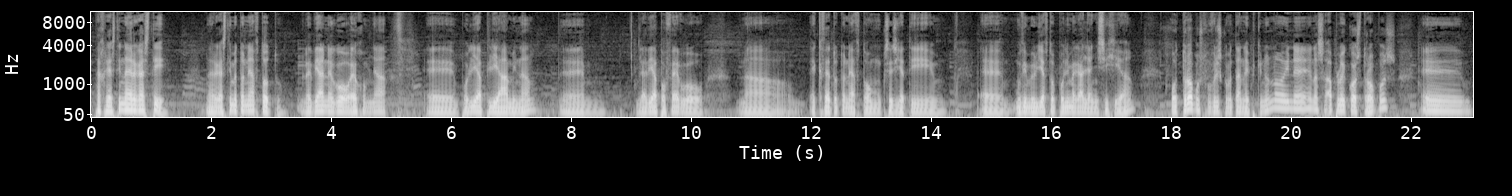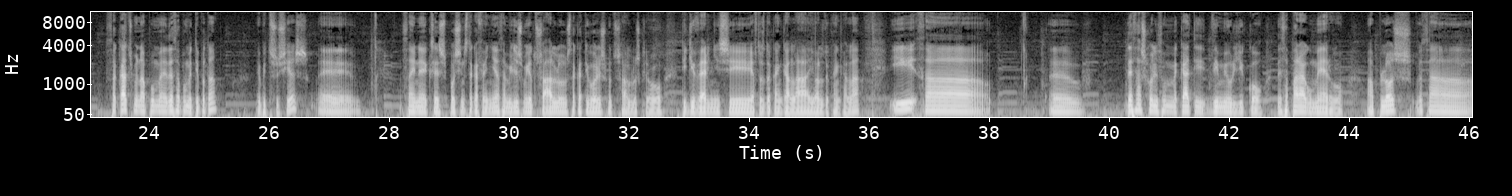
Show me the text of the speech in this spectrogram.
Θα χρειαστεί να εργαστεί, να εργαστεί με τον εαυτό του. Δηλαδή αν εγώ έχω μια ε, πολύ απλή άμυνα, ε, δηλαδή αποφεύγω να εκθέτω τον εαυτό μου, ξέρεις, γιατί ε, μου δημιουργεί αυτό πολύ μεγάλη ανησυχία. Ο τρόπος που βρίσκω μετά να επικοινωνώ είναι ένας απλοϊκός τρόπος. Ε, θα κάτσουμε να πούμε, δεν θα πούμε τίποτα επί της ουσίας. Ε, θα είναι, ξέρεις, πώς είναι στα καφενεία, θα μιλήσουμε για τους άλλους, θα κατηγορήσουμε τους άλλους, ξέρω εγώ, την κυβέρνηση, αυτός δεν το κάνει καλά ή ο άλλος δεν το κάνει καλά ή θα... Ε, δεν θα ασχοληθούμε με κάτι δημιουργικό, δεν θα παράγουμε έργο, απλώς θα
